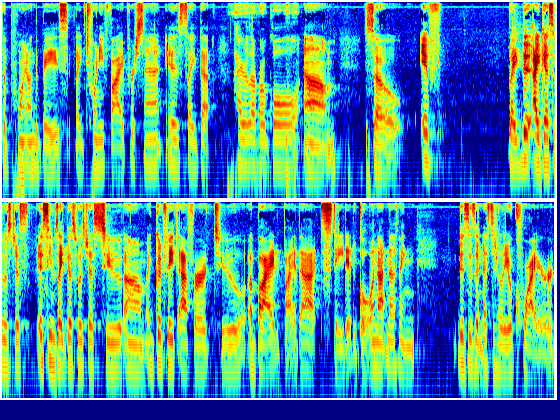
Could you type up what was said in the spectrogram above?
the point on the base, like twenty five percent is like that higher level goal. Um, so if like th- I guess it was just it seems like this was just to um, a good faith effort to abide by that stated goal and not nothing this isn't necessarily required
